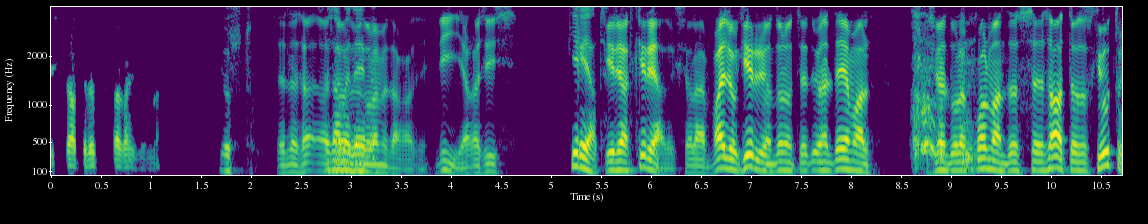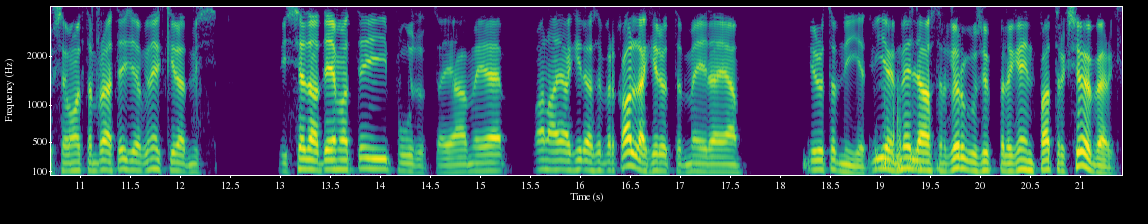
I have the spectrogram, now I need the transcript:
vist saate lõpus tagasi tulla. just. selle asja juurde tuleme tagasi. nii, aga siis kirjad, kirjad, kirjad, eks ole, palju kirju on tulnud ühel teemal, mis meil tuleb kolmandas saate osas ka jutuks ja ma võtan praegu esialgu need kirjad, mis, mis seda teemat ei puuduta. Ja meie vana hea kirjasõber Kalle kirjutab meile ja kirjutab nii, et viiekümne nelja aastane kõrgushüppelegend Patrick Sööberg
